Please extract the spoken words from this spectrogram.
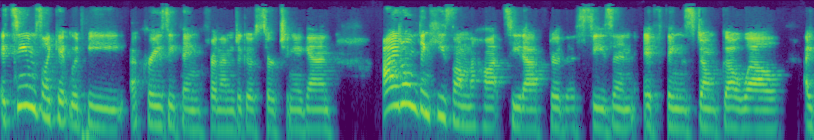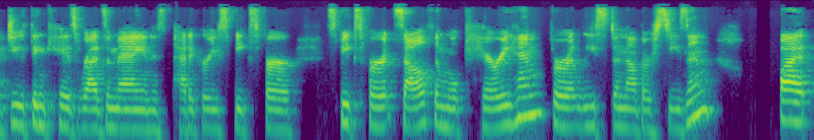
it seems like it would be a crazy thing for them to go searching again. I don't think he's on the hot seat after this season if things don't go well. I do think his resume and his pedigree speaks for speaks for itself and will carry him for at least another season. But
